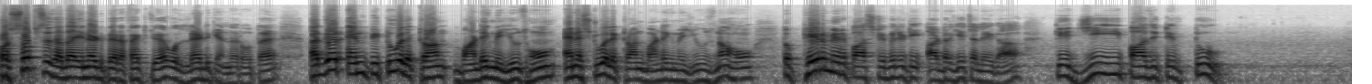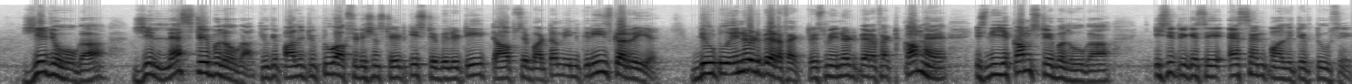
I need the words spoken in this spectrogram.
और सबसे ज़्यादा इनर्ट पेयर इफ़ेक्ट जो है वो लेड के अंदर होता है। अगर एन इलेक्ट्रॉन बॉन्डिंग में यूज़ हो एन इलेक्ट्रॉन बॉन्डिंग में यूज़ ना हो तो फिर मेरे पास स्टेबिलिटी ऑर्डर ये चलेगा कि जी पॉजिटिव टू ये जो होगा ये लेस स्टेबल होगा, क्योंकि पॉजिटिव टू ऑक्सीडेशन स्टेट की स्टेबिलिटी टॉप से बॉटम इंक्रीज कर रही है due to inert pair effect तो इसमें इनर्ट पेयर इफ़ेक्ट कम है, इसलिए ये कम स्टेबल होगा, इसी तरीके से एस एन पॉजिटिव टू से।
